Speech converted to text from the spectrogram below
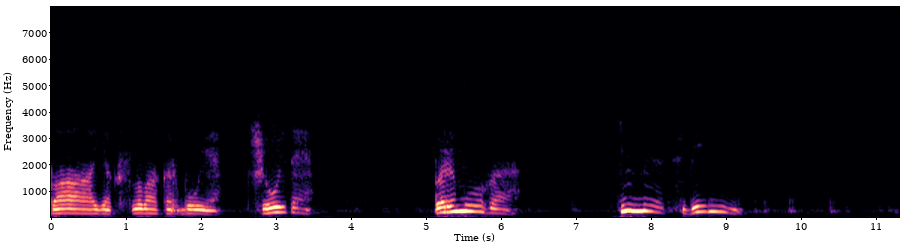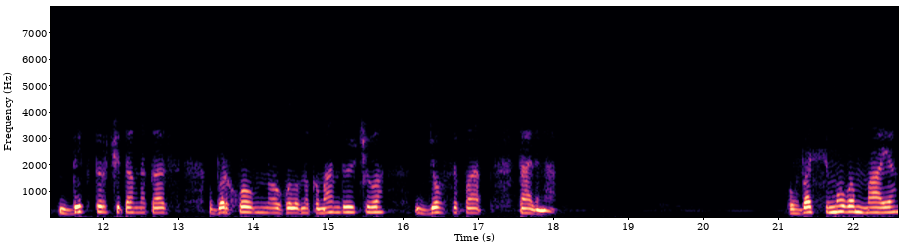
Ба, як слова карбує, чуєте? Перемога, кінець війні. Диктор читав наказ Верховного головнокомандуючого Йосифа Сталіна. 8 мая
